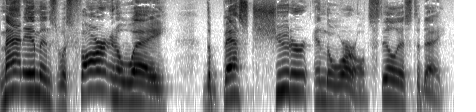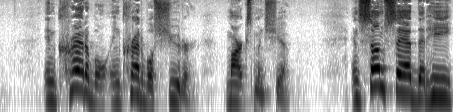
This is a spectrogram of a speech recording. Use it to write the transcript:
Matt Emmons was far and away the best shooter in the world, still is today. Incredible, incredible shooter, marksmanship. And some said that he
